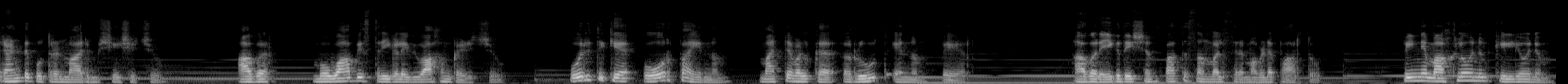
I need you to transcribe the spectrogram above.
രണ്ട് പുത്രന്മാരും ശേഷിച്ചു. അവർ മൊവാബി സ്ത്രീകളെ വിവാഹം കഴിച്ചു. ഒരുത്തിക്ക് ഓർപ്പ എന്നും മറ്റവൾക്ക് റൂത്ത് എന്നും പേർ. അവർ ഏകദേശം പത്ത് സംവത്സരം അവിടെ പാർത്തു. പിന്നെ മഹ്ലോനും കില്യോനും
